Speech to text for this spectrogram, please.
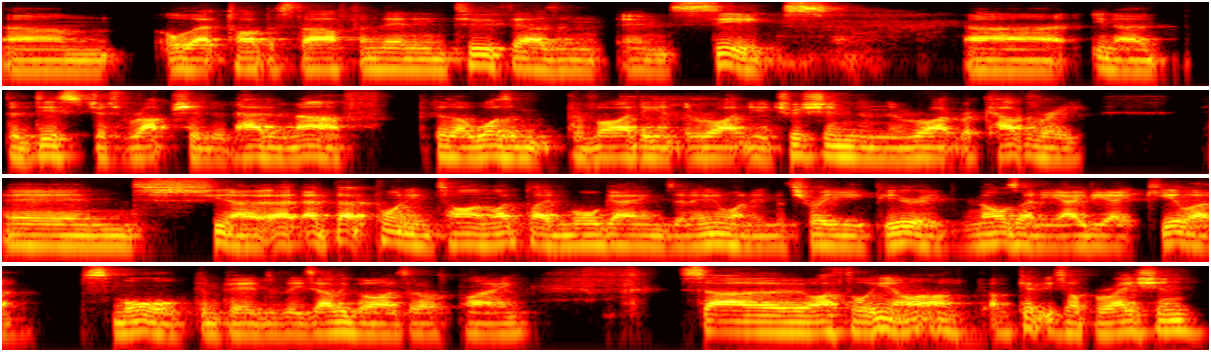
um, all that type of stuff. And then in 2006, uh, you know, the disc just ruptured. It had enough because I wasn't providing it the right nutrition and the right recovery. And, you know, at, at that point in time, I played more games than anyone in the three year period. And I was only 88 kilo, small compared to these other guys that I was playing. So I thought, you know, I'll, I'll, get this operation,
